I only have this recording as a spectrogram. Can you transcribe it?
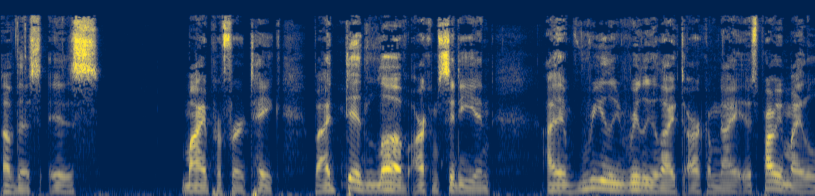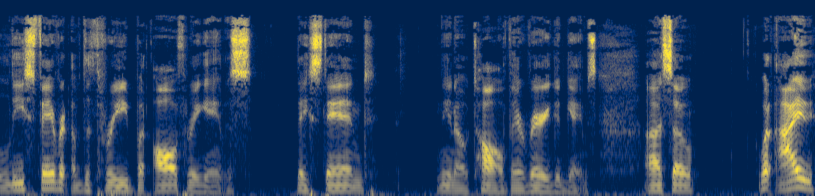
of this is my preferred take but i did love arkham city and i really really liked arkham knight it's probably my least favorite of the three but all three games they stand you know tall. They're very good games. Uh, so what I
